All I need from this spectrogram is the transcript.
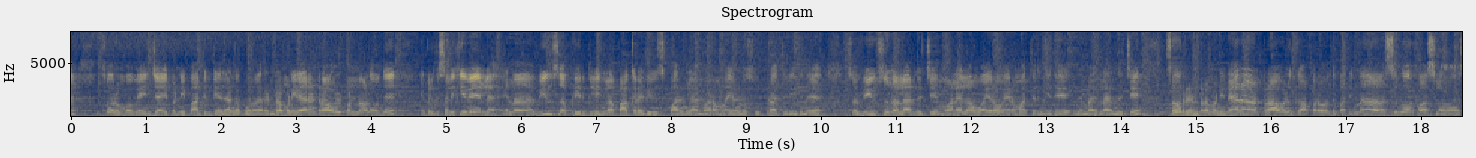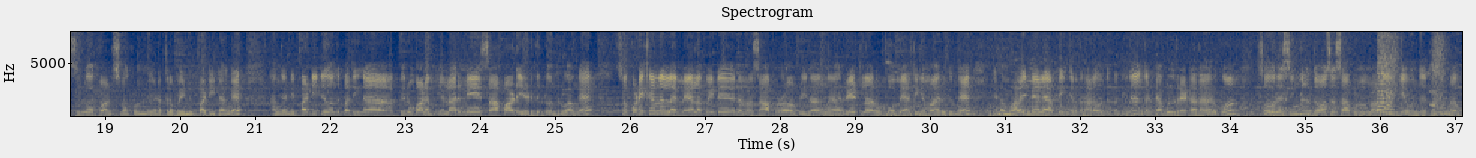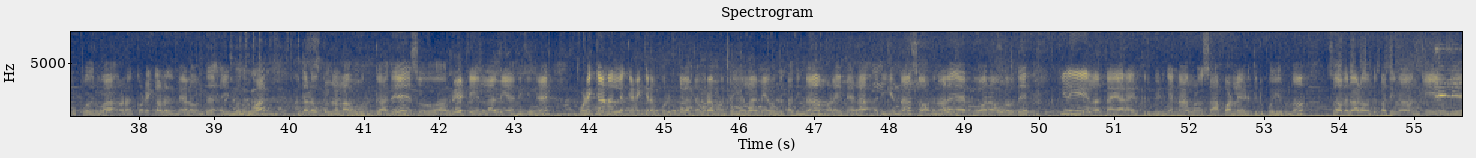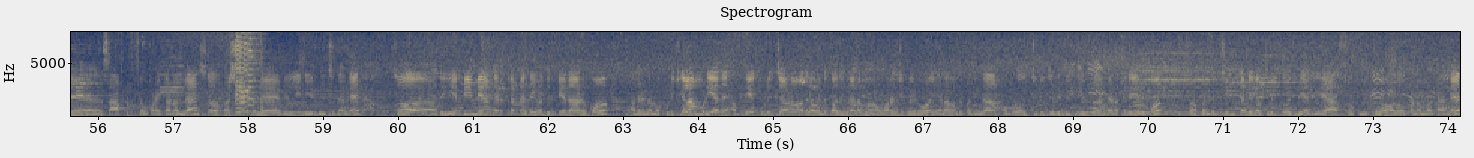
ஸோ ரொம்பவுமே என்ஜாய் பண்ணி பார்த்துக்கிட்டே தாங்க போனோம். ரெண்டரை மணி நேரம் ட்ராவல் பண்ணாலும் வந்து எங்களுக்கு சலிக்கவே இல்லை. ஏன்னா வியூஸ் அப்படி இருக்கு இல்லைங்களா? பார்க்குற வியூஸ் பாருங்களேன். மரம்லாம் எவ்வளோ சூப்பராக தெரியுதுன்னு. ஸோ வியூஸும் நல்லா இருந்துச்சு. மலையெல்லாம் உயர உயரமாக தெரிஞ்சுது. இந்த மாதிரிலாம் இருந்துச்சு. ஸோ ஒரு ரெண்டரை மணி நேரம் ட்ராவலுக்கு அப்புறம் வந்து பார்த்திங்கன்னா சில்வர் ஃபால்ஸில் சில்வர் ஃபால்ஸில் கொண்டு இடத்துல போய் நிப்பாட்டிட்டாங்க. அங்கே நிப்பாட்டிட்டு வந்து பார்த்திங்கன்னா பெரும்பாலும் எல்லாருமே சாப்பாடு எடுத்துகிட்டு வந்துடுவாங்க ஸோ கொடைக்கானலில் மேலே போயிட்டு நம்ம சாப்பிட்றோம் அப்படின்னா அங்கே ரேட்லாம் ரொம்பவுமே அதிகமாக இருக்குங்க. ஏன்னா மலை மேலே அப்படிங்கிறதுனால வந்து பார்த்திங்கன்னா அங்கே டபுள் ரேட்டாக தான் இருக்கும். ஸோ ஒரு சிங்கிள் தோசை சாப்பிட்ணும்னாலும் இங்கே வந்து பார்த்திங்கன்னா முப்பது ரூபா. ஆனால் கொடைக்கானல் மேலே வந்து ஐம்பது ரூபா. அந்தளவுக்கு நல்லாவும் இருக்காது. ஸோ ரேட்டு எல்லாமே அதிகங்க. கொடைக்கானலில் கிடைக்கிற பொருட்களை தவிர மற்ற எல்லாமே வந்து பார்த்திங்கன்னா மலை மேலே அதிகம் தான் ஸோ அதனால் போகிறவங்க வந்து கீழேயே எல்லாம் தயாராக எடுத்துகிட்டு போயிடுங்க. நாங்களும் சாப்பாடெலாம் எடுத்துகிட்டு போயிருந்தோம் ஸோ அதனால் வந்து பார்த்திங்கன்னா அங்கேயே வந்து சாப்பிட்டுட்டோம் கொடைக்கானலில். ஸோ ஃபஸ்ட் இடத்துல வெள்ளி நீர்வீழ்ச்சி தாங்க ஸோ அது எப்பயுமே அந்த இடத்துல தண்ணி வந்துக்கிட்டே தான் இருக்கும். அதில் நம்ம குளிக்கலாம் முடியாது. அப்படியே குளித்தாலும் அதில் வந்து பார்த்திங்கன்னா நம்ம உறைஞ்சி போயிடுவோம். ஏன்னா வந்து பார்த்திங்கன்னா அவ்வளோ ஜிலு ஜிலு ஜில்னு அந்த இடத்துலையே இருக்கும். ஸோ அப்போ அந்த ஜில் தண்ணியில் குளிக்கவும் முடியாது இல்லையா? ஸோ குளிக்கவும் அலோவ் பண்ண மாட்டாங்க.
